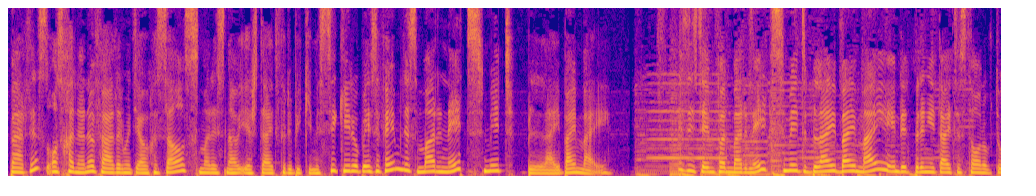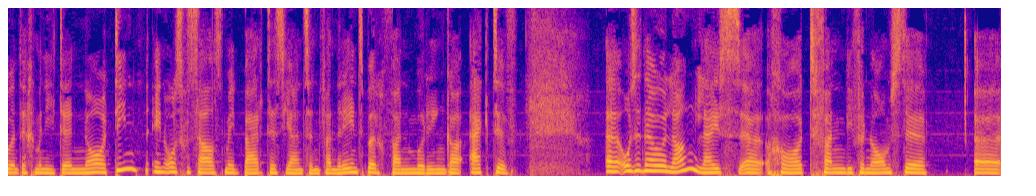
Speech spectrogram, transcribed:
Bertus, ons gaan nou verder met jou gesels, maar dis nou eers tyd vir 'n bietjie musiek hier op SFM. Dis Marnet met Bly by my. Dis die stem van Marnet met Bly by my en dit bring die tyd te staan op 20 minute na 10 en ons gesels met Bertus Jansen van Rensburg van Moringa Active. Uh, ons het nou 'n lang lys uh, gehad van die vernaamste uh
